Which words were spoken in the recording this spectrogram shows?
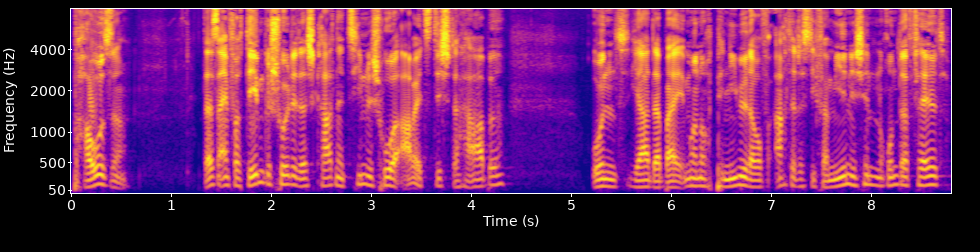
Pause. Das ist einfach dem geschuldet, dass ich gerade eine ziemlich hohe Arbeitsdichte habe und ja dabei immer noch penibel darauf achte, dass die Familie nicht hinten runterfällt.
